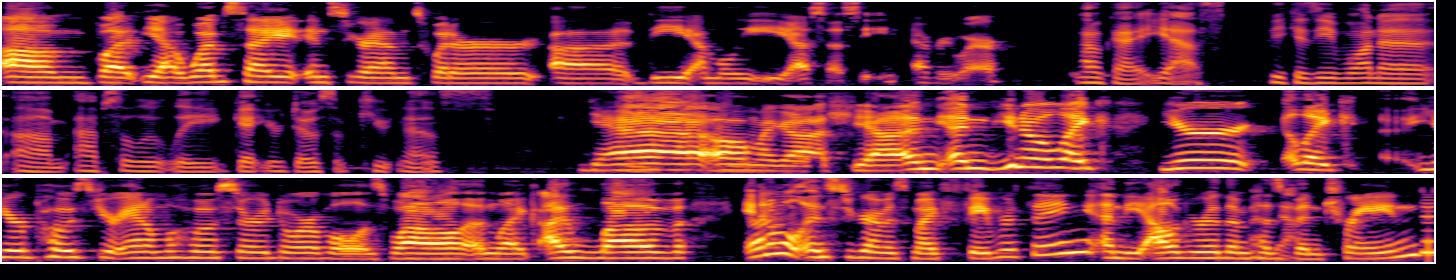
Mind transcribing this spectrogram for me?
Um, but yeah, website, Instagram, Twitter, uh, the Emily ESSE everywhere. Okay, yes, because you want to um, absolutely get your dose of cuteness. Yeah. Oh my gosh. Yeah. And and you know, like your like your post, your animal posts are adorable as well. And like I love animal Instagram is my favorite thing, and the algorithm has yeah. been trained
